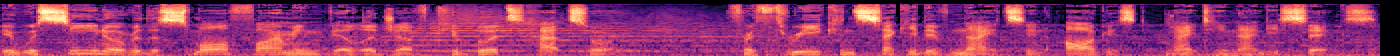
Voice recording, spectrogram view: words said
It was seen over the small farming village of Kibbutz Hatzor for three consecutive nights in August 1996.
